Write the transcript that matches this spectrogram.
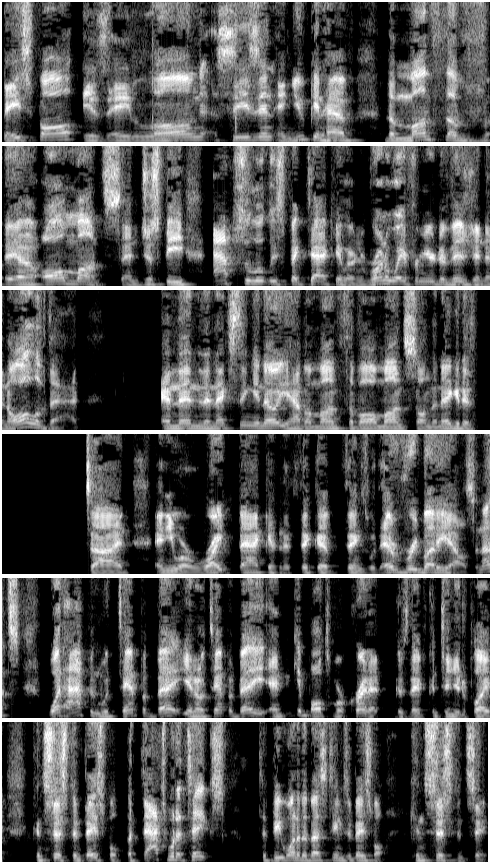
baseball is a long season and you can have the month of uh, all months and just be absolutely spectacular and run away from your division and all of that. And then the next thing you know you have a month of all months on the negative side and you are right back in the thick of things with everybody else. And that's what happened with Tampa Bay you know Tampa Bay and give Baltimore credit because they've continued to play consistent baseball but that's what it takes to be one of the best teams in baseball. Consistency.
